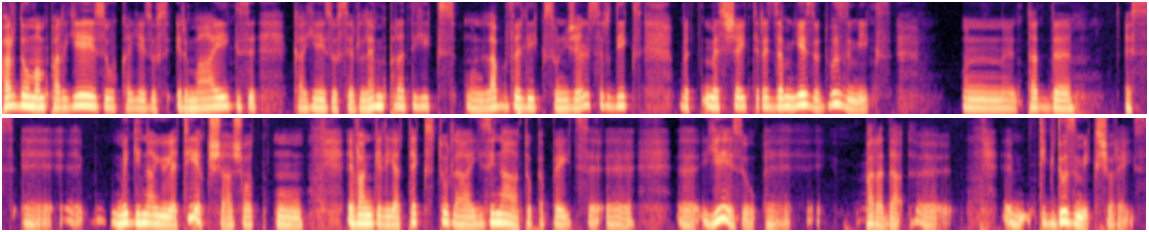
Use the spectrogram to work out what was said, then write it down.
pārdomām par Jēzu, ka Jēzus ir maigs, ka Jēzus ir lempradīgs un labvēlīgs un žēlsirdīgs, bet mēs šeit redzam Jēzu dusmīgs. Un tad es e, mēģināju iet iekšā šo mm, evangelija tekstu, lai zinātu, kāpēc e, e, Jēzu e, parāda e, tik dusmīgs šoreiz.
